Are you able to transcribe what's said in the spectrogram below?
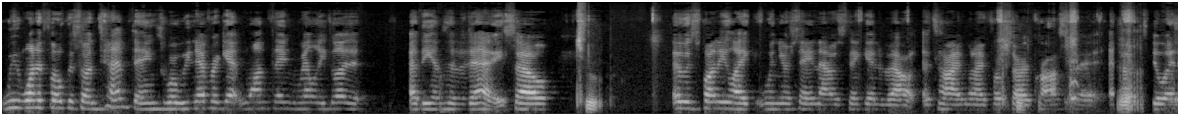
we want to focus on 10 things where we never get one thing really good at the end of the day. So True. it was funny, like when you're saying that, I was thinking about a time when I first started CrossFit and yeah. I was doing,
